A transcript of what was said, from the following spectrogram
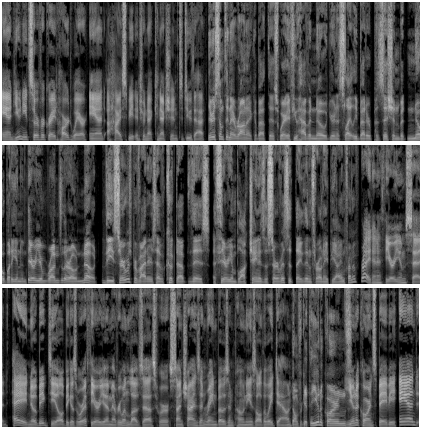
and you need server grade hardware and a high speed internet connection to do that. There is something ironic about this where if you have a node, you're in a slightly better position, but nobody in Ethereum runs their own node. The service providers have cooked up this Ethereum blockchain as a service that they then throw an API in front of. Right. And Ethereum said, hey, no big deal because we're Ethereum. Everyone loves us. We're sunshines and rainbows and ponies all the way down. Don't forget the unicorns. Unicorns, baby. And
